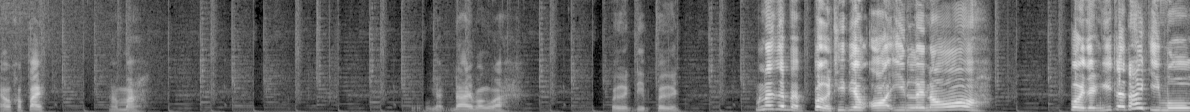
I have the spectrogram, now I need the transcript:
เอาเข้าไป เอามา อยากได้บ้างวะ เปิดดิเปิด มันน่าจะแบบเปิดทีเดียวออินเลยเนาะ เปิดอย่างนี้จะได้กี่โมง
